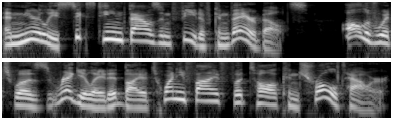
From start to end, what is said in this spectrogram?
and nearly 16,000 feet of conveyor belts, all of which was regulated by a 25 foot tall control tower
